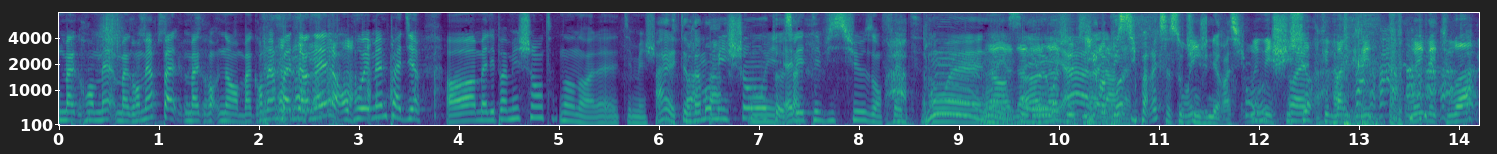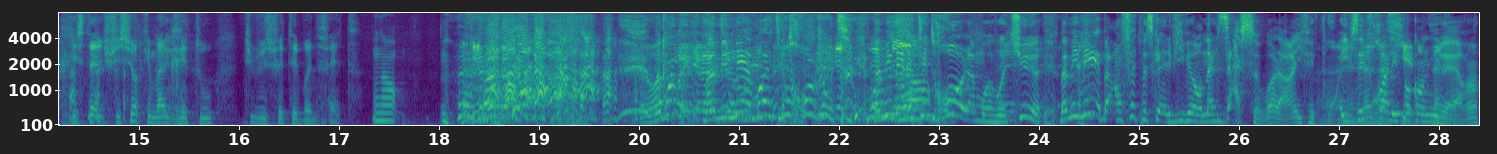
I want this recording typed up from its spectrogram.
ma, grand-mère, ma grand-mère, pa- ma grand, non, ma grand-mère paternelle, on pouvait même pas dire, oh, mais elle est pas méchante. Non, non, elle était méchante. Ah elle était vraiment méchante Oui, ça- elle était vicieuse en fait. Ah bon ouais, non, c'est- Ah, Ah, en plus, il paraît que ça saute une génération. Oui, mais je suis sûr que malgré. oui, mais tu vois, Christelle, je suis sûr que malgré tout, tu lui souhaitais bonne fête. non. Moi, ma mémé à moi était trop gentille. Ma mémé elle était drôle à moi, vois-tu. Ma mémé, bah, en fait, parce qu'elle vivait en Alsace, voilà, hein, il fait froid, il faisait froid à l'époque en hiver. Hein.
